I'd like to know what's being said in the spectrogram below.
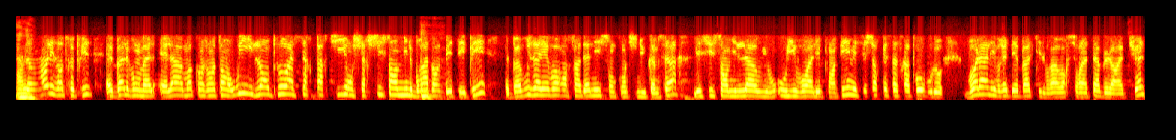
ah oui. Normalement, les entreprises, eh ben, elles vont mal. Et là, moi, quand j'entends, oui, l'emploi, c'est reparti, on cherche 600 000 bras dans le BTP, eh ben, vous allez voir en fin d'année, si on continue comme ça, les 600 000 là où, ils vont- où ils vont aller pointer, mais c'est sûr que ça sera pas au boulot. Voilà les vrais débats qu'il devrait avoir sur la table à l'heure actuelle,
